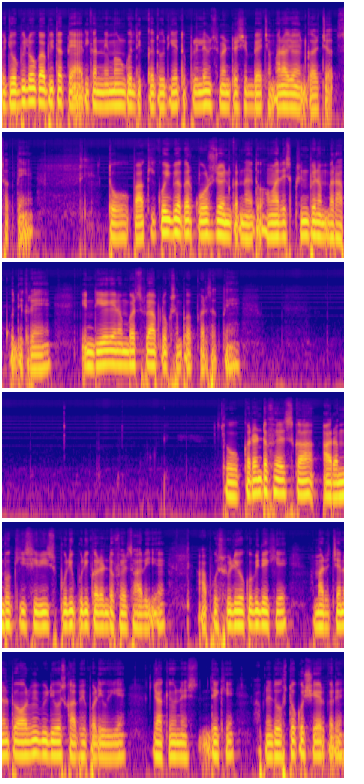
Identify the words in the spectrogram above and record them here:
तो जो भी लोग अभी तक तैयारी करने में उनको दिक्कत हो रही है तो प्रीलिम्स मेंटरशिप बैच हमारा ज्वाइन कर सकते हैं। तो बाकी कोई भी अगर कोर्स ज्वाइन करना है तो हमारे स्क्रीन पे नंबर आपको दिख रहे हैं। इन दिए गए नंबर्स पे आप लोग संपर्क कर सकते हैं। तो करंट अफेयर्स का आरंभ की सीरीज़ पूरी पूरी करंट अफेयर्स आ रही है। आप उस वीडियो को भी देखिए। हमारे चैनल पे और भी वीडियोस काफ़ी पड़ी हुई है, जाके उन्हें देखें, अपने दोस्तों को शेयर करें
